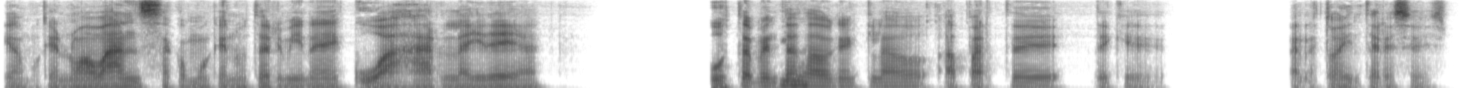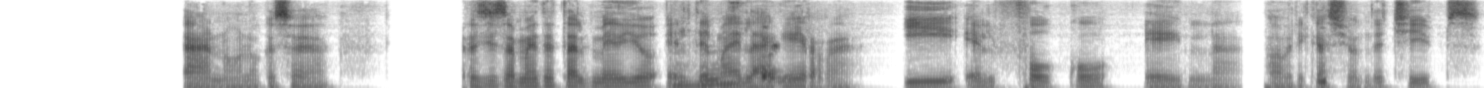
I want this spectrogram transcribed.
digamos que no avanza, como que no termina de cuajar la idea. Justamente has dado en el clavo, aparte de, que, bueno, estos intereses, no, lo que sea, precisamente está el medio el tema de la guerra y el foco en la fabricación de chips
